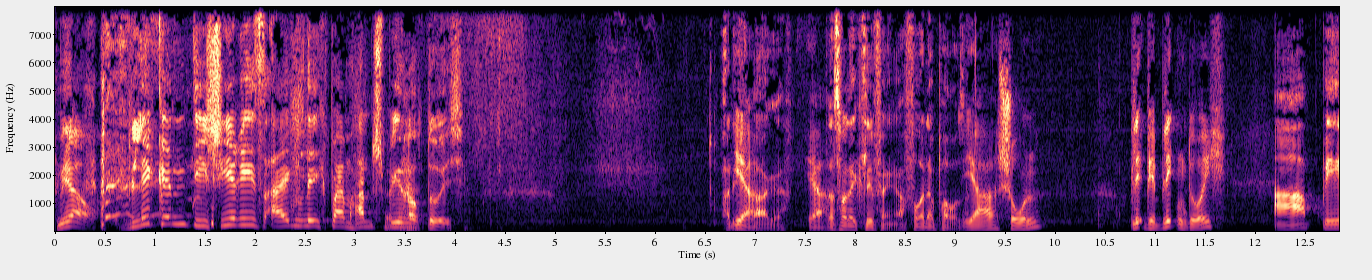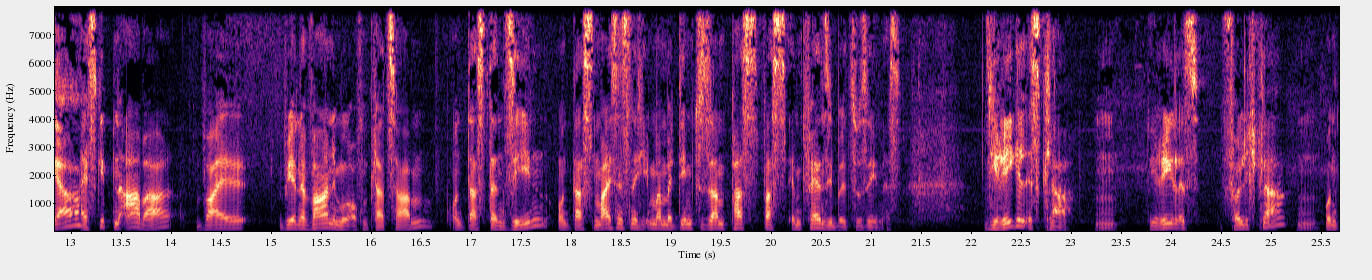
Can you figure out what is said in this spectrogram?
Mir auch. Blicken die Schiris eigentlich beim Handspiel noch durch? War die Ja. Frage. Ja. Das war der Cliffhanger vor der Pause. Ja, schon. Wir blicken durch. Aber Es gibt ein Aber, weil wir eine Wahrnehmung auf dem Platz haben und das dann sehen und das meistens nicht immer mit dem zusammenpasst, was im Fernsehbild zu sehen ist. Die Regel ist klar. Hm. Die Regel ist völlig klar und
